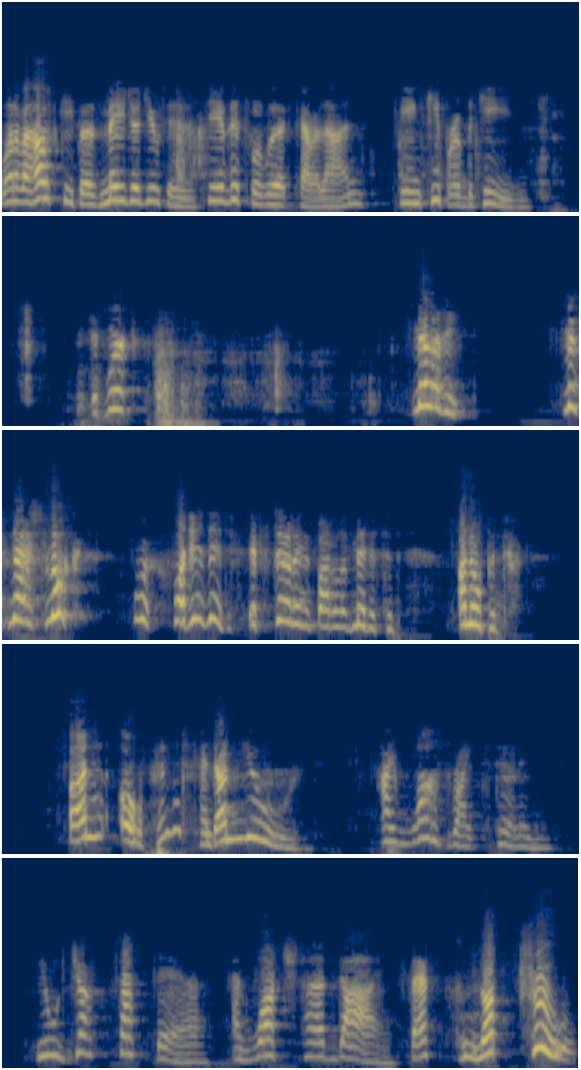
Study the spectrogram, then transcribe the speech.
One of a housekeeper's major duties. See if this will work, Caroline. Being keeper of the keys. It works. Melody! Miss Nash, look! Wh- What is it? It's Sterling's bottle of medicine. Unopened. Unopened? And unused. I was right, Sterling. You just sat there and watched her die. That's not true.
